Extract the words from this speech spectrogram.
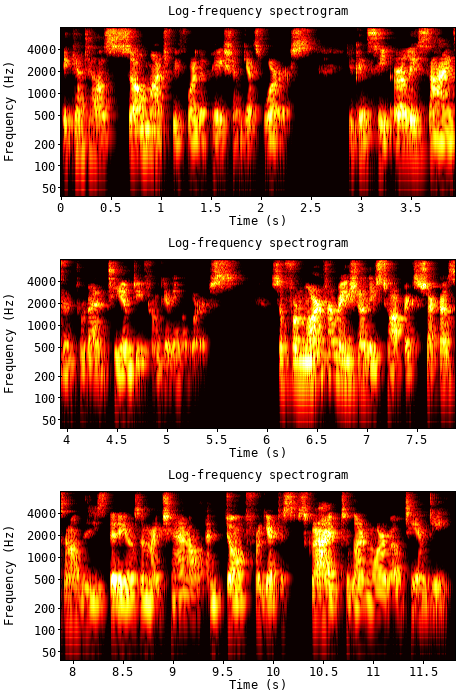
It can tell us so much before the patient gets worse. You can see early signs and prevent TMD from getting worse. So for more information on these topics, check out some of these videos on my channel and don't forget to subscribe to learn more about TMD.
